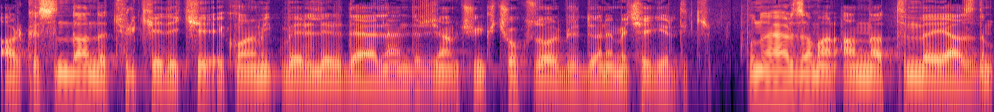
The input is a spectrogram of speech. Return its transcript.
Arkasından da Türkiye'deki ekonomik verileri değerlendireceğim. Çünkü çok zor bir dönemeçe girdik. Bunu her zaman anlattım ve yazdım.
